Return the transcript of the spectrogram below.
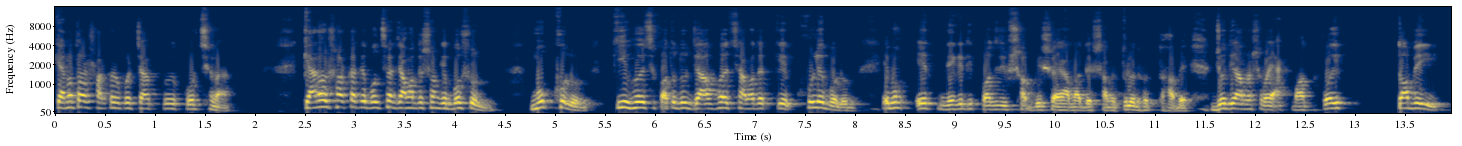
কেন তারা সরকারের উপর চাপ প্রয়োগ করছে না? কেন সরকারকে বলছে যে আমাদের সঙ্গে বসুন, মুখ খুলুন, কি হয়েছে, কতদূর যাওয়া হয়েছে আমাদেরকে খুলে বলুন? এবং এর নেগেটিভ পজিটিভ সব বিষয়ে আমাদের সামনে তুলে ধরতে হবে। যদি আমরা সবাই একমত হই, তবেই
